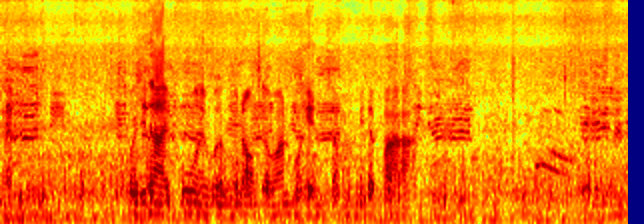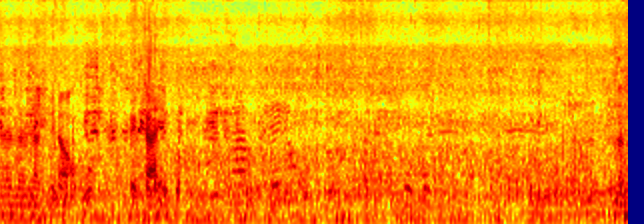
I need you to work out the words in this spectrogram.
เนี่ยพอจิถ่ายผู้ให้เบิ่งพี่น้องแต่ว่ามันบ่เห็นซ้ำมันมีแต่ป่านั่นๆๆพี่น้องไกลๆ นั่น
